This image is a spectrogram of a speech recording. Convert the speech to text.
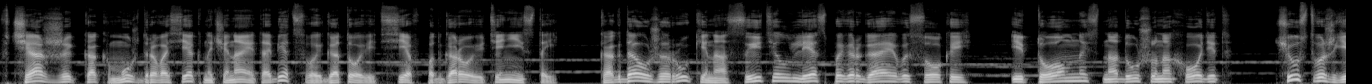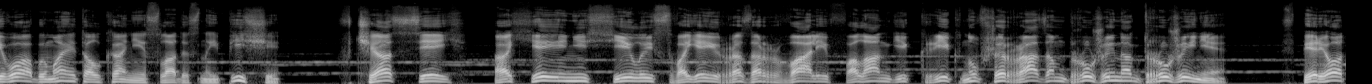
В час же, как муж дровосек начинает обед свой готовить, сев под горою тенистой, когда уже руки насытил, лес повергая высокой, и томность на душу находит, чувство ж его обымает алкание сладостной пищи, в час сей Ахеяне силой своей разорвали фаланги, крикнувши разом дружина к дружине. Вперед!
